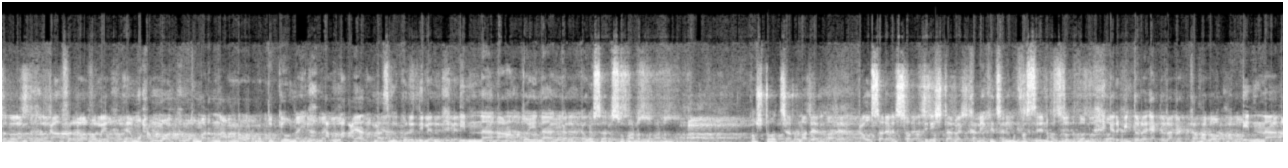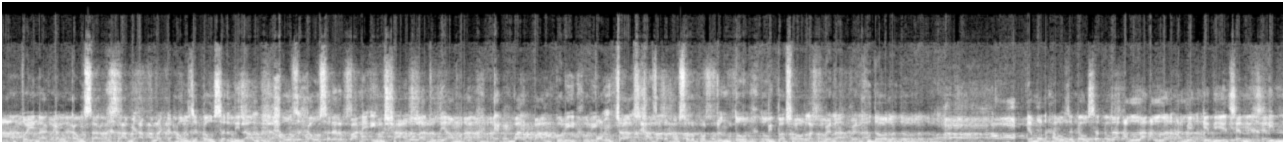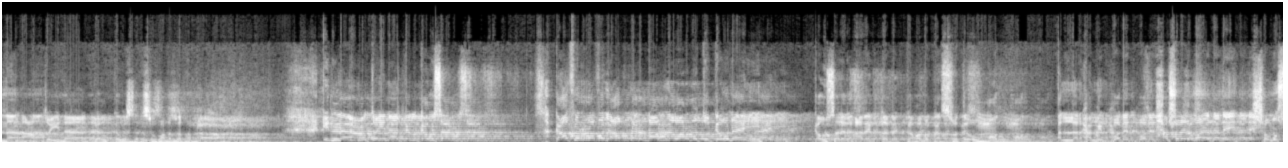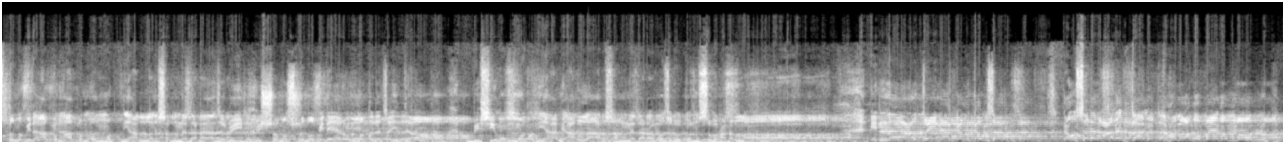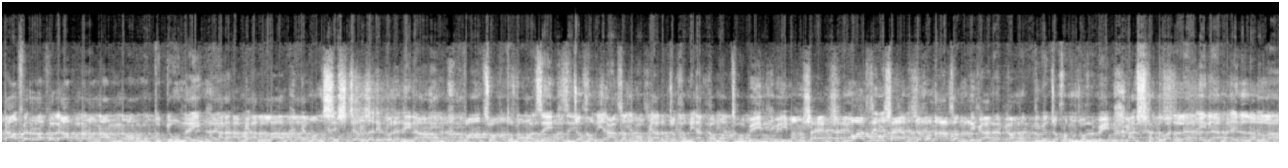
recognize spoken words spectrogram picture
ওয়াসাল্লাম কাফেররা বলে হ্যাঁ মোহাম্মদ, তোমার নাম নেওয়ার মতো কেউ নাই। আল্লাহ আয়াত নাজিল করে দিলেন, ইন্না আতাইনাকাল কাউসার সুবহানাল্লাহ। কষ্ট হচ্ছে আপনাদের? কাউসারের ছত্রিশটা ব্যাখ্যা লিখেছেন মুফাসসিরিন হযরতগণ এর ভিতরে একটা ব্যাখ্যা হলো, ইন্না আতাইনা কাল কাউসার। আমি আপনাকে হাউজে কাউসার দিলাম। হাউজে কাউসারের পানি ইনশাআল্লাহ যদি আমরা একবার পান করি, পঞ্চাশ হাজার বছর পর্যন্ত পিপাসাও লাগবে না, ক্ষুধাও লাগবে না। এমন হাউজে কাউসারটা আল্লাহ আল্লাহর হাবিবকে দিয়েছেন, ইন্না আতাইনা কাল কাউসার সুবহানাল্লাহ। ইন্না আতাইনা কাল কাউসার কাফেররা বলে, আপনার নাম নেওয়ার মতো কেউ নেই। কাউসারের আরেকটা ব্যাখ্যা হলো কাসরতে উম্মত আল্লাহর হাবিব বলেন হাসরের ময়দানে সমস্ত নবীরা আপন আপন উম্মত নিয়ে আল্লাহর সামনে দাঁড়ায় যাবে। সমস্ত নবীদের উম্মতের চাইতে বেশি উম্মত নিয়ে আমি আল্লাহর সামনে দাঁড়াবো। জুরুকুন সুবহানাল্লাহ। ইন্না নেওয়ার মতো কেউ নাই। আর আমি আল্লাহ এমন সিস্টেম জারি করে দিলাম, পাঁচ ওয়াক্ত নামাজে যখনই আজান হবে আর যখনই একামত হবে। ইমাম সাহেব, মুয়াজ্জিন সাহেব যখন আজান দিবে আর একামত দিবে, যখন বলবে, আশহাদু আল্লা ইলাহা ইল্লাল্লাহ,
